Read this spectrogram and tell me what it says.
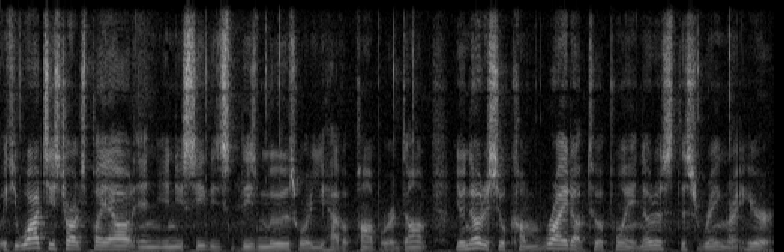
if you watch these charts play out and, and you see these these moves where you have a pump or a dump, you'll notice you'll come right up to a point. Notice this ring right here.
